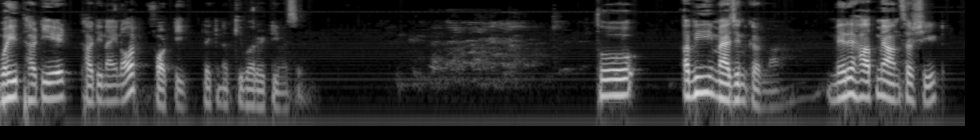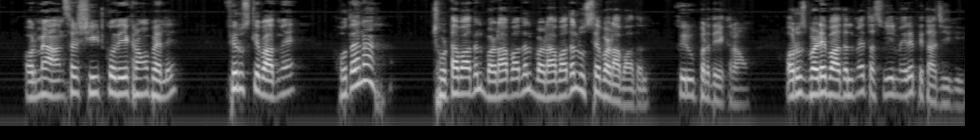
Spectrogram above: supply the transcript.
वही 38, 39 और 40 लेकिन अब की बार 80 में से। तो अभी इमेजिन करना। मेरे हाथ में आंसर शीट और मैं आंसर शीट को देख रहा हूँ पहले फिर उसके बाद में होता है ना छोटा बादल बड़ा बादल बड़ा बादल उससे बड़ा बादल फिर ऊपर देख रहा हूँ और उस बड़े बादल में तस्वीर मेरे पिताजी की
